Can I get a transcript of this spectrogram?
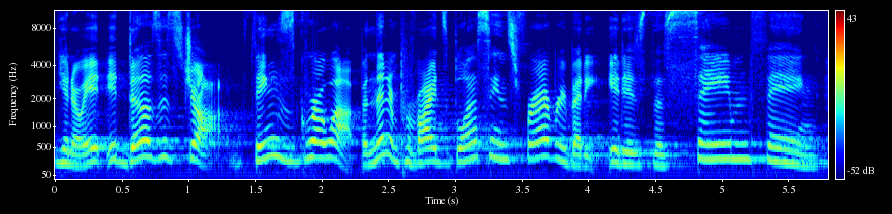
you know, it, it does its job. Things grow up, and then it provides blessings for everybody. It is the same thing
